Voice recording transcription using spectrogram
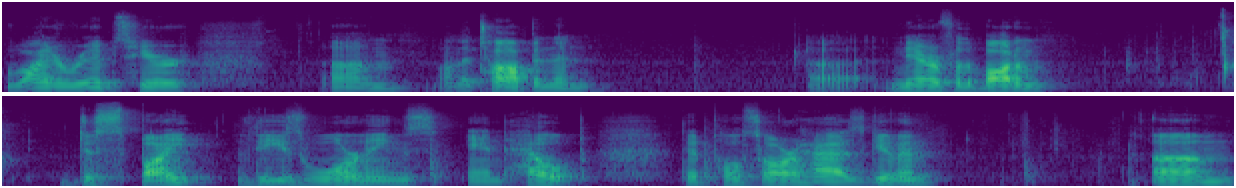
wider ribs here um, on the top and then uh, narrow for the bottom. Despite these warnings and help that Pulsar has given, um,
